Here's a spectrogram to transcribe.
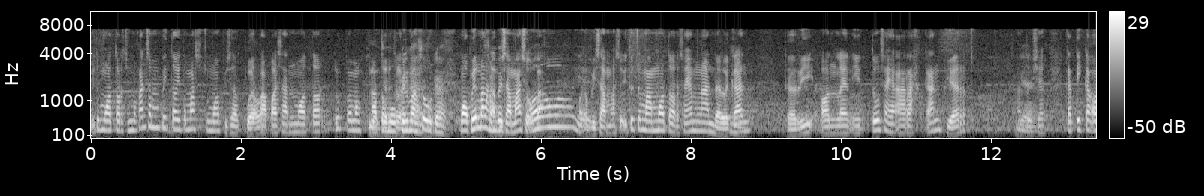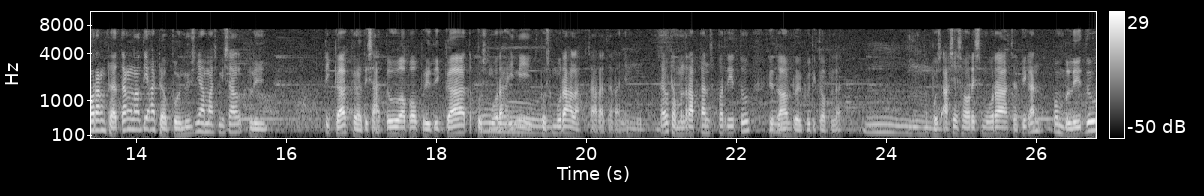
itu motor semua kan sempit toh itu mas cuma bisa buat Oh. papasan motor itu memang belum Atau mobil masuk udah. mobil malah nggak bisa masuk pak Oh, iya. nggak bisa masuk itu cuma motor saya mengandalkan dari online itu saya arahkan biar Iya. antusias ketika orang datang nanti ada bonusnya mas misal beli tiga gratis satu apa beli tiga tebus murah ini Oh. tebus murah lah cara caranya itu saya udah menerapkan seperti itu di tahun 2013 Hmm. Tebus aksesoris murah jadi kan pembeli itu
